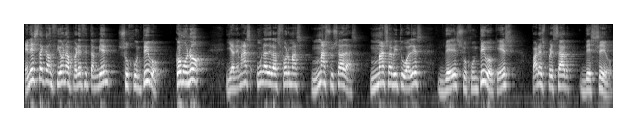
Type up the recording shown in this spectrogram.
En esta canción aparece también subjuntivo, ¿Cómo no? Y además, una de las formas más usadas, más habituales de subjuntivo, que es para expresar deseo.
